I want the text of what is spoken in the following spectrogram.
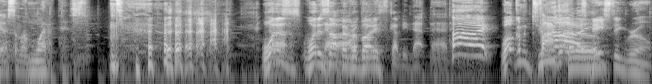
Dias de la Muertes. What is what is No, up, I don't think everybody? It's gonna be that bad. Hi, welcome to Hi. the tasting room.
